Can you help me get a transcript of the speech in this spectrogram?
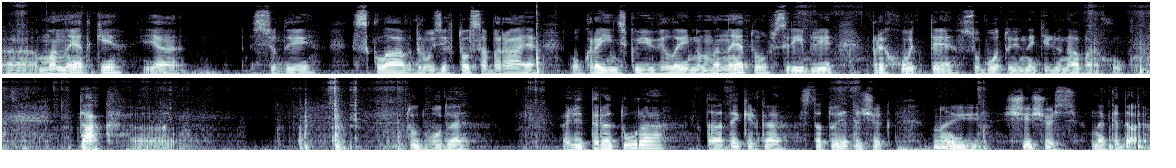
е, монетки я сюди склав. Друзі, хто собирає українську ювілейну монету в сріблі, приходьте в суботу і в неділю на барахолку. Так, е, тут буде література та декілька статуеточок. Ну і ще щось накидаю.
